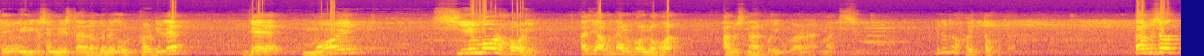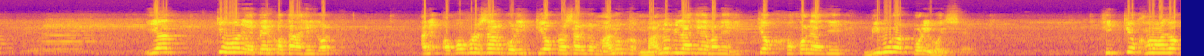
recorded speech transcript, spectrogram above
তেওঁ ইডুকেশ্যন মিনিষ্টাৰৰ লগে লগে উত্তৰ দিলে যে, মই চি এমৰ হৈ আজি আপোনালোকৰ লগত আলোচনা কৰিবৰ কাৰণে মাতিছোঁ। সেইটোতো সত্য কথা। তাৰপিছত ইয়াত কিহৰ এপেৰ কথা আহি গ'ল? মানে অপপ্ৰচাৰ কৰি কিয় প্ৰচাৰ কৰি, মানুহ, মানুহবিলাকে মানে শিক্ষকসকলে আজি বিমূৰত পৰি গৈছে। শিক্ষক সমাজক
